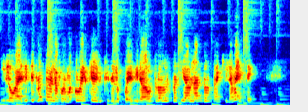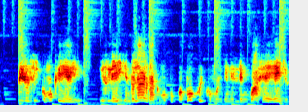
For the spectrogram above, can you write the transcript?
y lo va a decir de pronto de la forma cruel que, que se lo puede decir a otro adulto así hablando tranquilamente. Pero sí como que irle diciendo la verdad como poco a poco y como en el lenguaje de ellos.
